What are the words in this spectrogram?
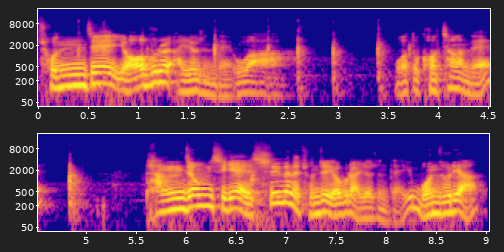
존재 여부를 알려준대. 우와, 뭐가 또 거창한데? 방정식의 실근의 존재 여부를 알려준대. 이거 뭔 소리야?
